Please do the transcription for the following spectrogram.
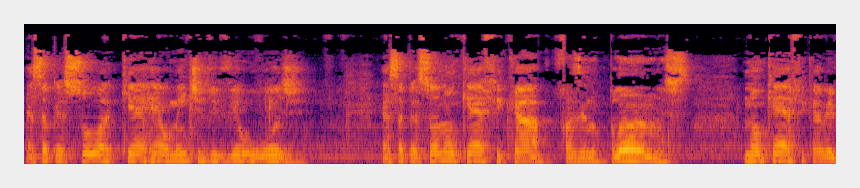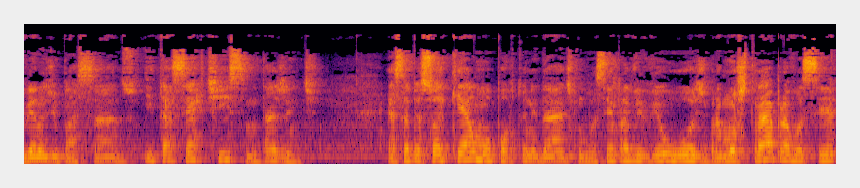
essa pessoa quer realmente viver o hoje. Essa pessoa não quer ficar fazendo planos, não quer ficar vivendo de passados. E tá certíssimo, tá, gente? Essa pessoa quer uma oportunidade com você para viver o hoje, para mostrar para você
